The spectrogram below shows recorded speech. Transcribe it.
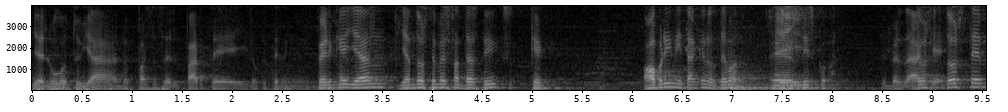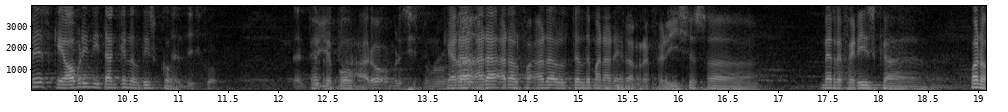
Y luego tú ya nos pasas el parte y lo que tienen. Perquè hi ha, hi ha dos temes fantàstics que obrin i tanquen el tema, Sí. el disco. Es verdad Dos, que dos temes que obrin i tanquen el disco. el disco. El El tuyo, repom. claro, hombre, si tú no lo Que ara, ara, ara, el, ara el te'l demanarem. Te referixes a... Me referisc a... Bueno,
